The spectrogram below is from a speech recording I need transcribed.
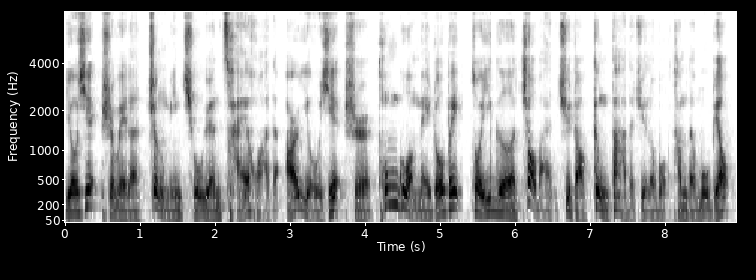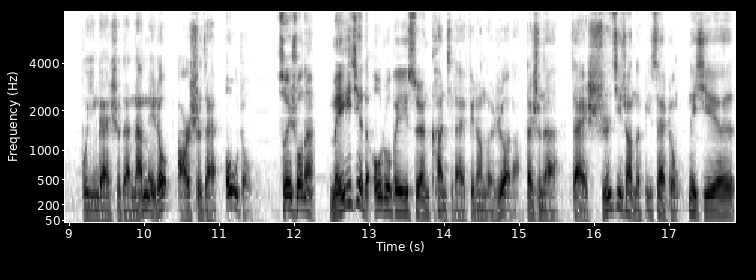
有些是为了证明球员才华的，而有些是通过美洲杯做一个跳板去找更大的俱乐部，他们的目标不应该是在南美洲，而是在欧洲。所以说呢，每一届的欧洲杯虽然看起来非常的热闹，但是呢，在实际上的比赛中，那些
